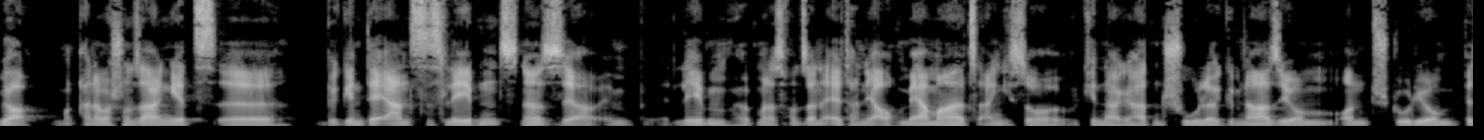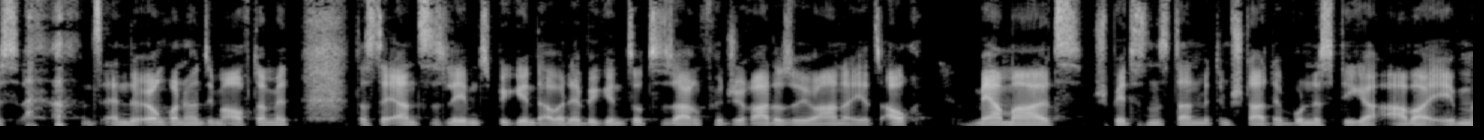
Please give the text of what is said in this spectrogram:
ja, man kann aber schon sagen, jetzt äh, beginnt der Ernst des Lebens. Ne? Das ist ja im Leben hört man das von seinen Eltern ja auch mehrmals, eigentlich so Kindergarten, Schule, Gymnasium und Studium bis ans Ende. Irgendwann hören sie mal auf damit, dass der Ernst des Lebens beginnt, aber der beginnt sozusagen für Gerardo Sojoana jetzt auch mehrmals, spätestens dann mit dem Start der Bundesliga, aber eben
